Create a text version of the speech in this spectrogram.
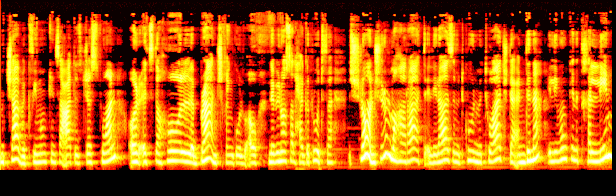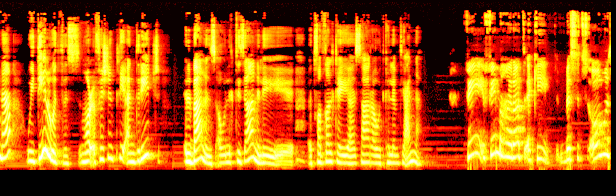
متشابك. في ممكن ساعات it's just one or it's the whole branch خلينا نقول أو نبي نوصل حق الروت فشلون؟ شنو المهارات اللي لازم تكون متواجدة عندنا اللي ممكن تخلينا we deal with this more efficiently and reach البالانس أو الاتزان اللي تفضلتي يا سارة وتكلمتي عنه. في في مهارات أكيد بس it's always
